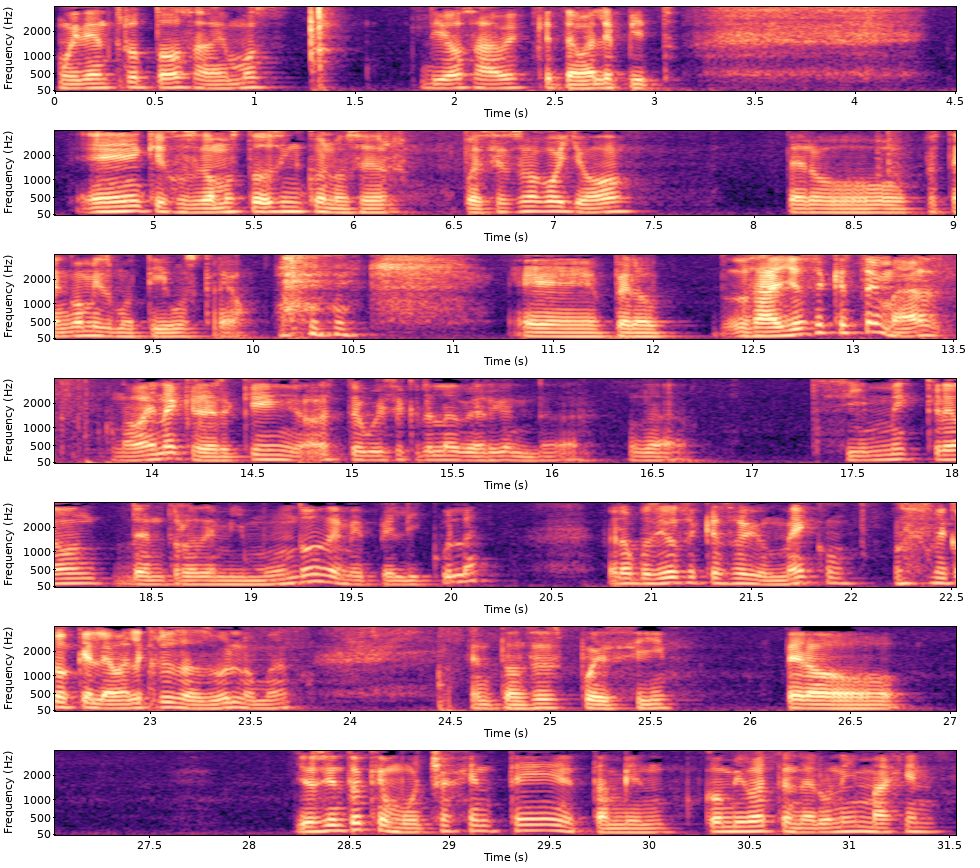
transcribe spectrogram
muy dentro todos sabemos, Dios sabe que te vale pito. Eh, que juzgamos todos sin conocer. Pues eso hago yo, pero pues tengo mis motivos, creo. eh, pero, o sea, yo sé que estoy mal. No vayan a creer que oh, este güey se cree la verga ni nada. O sea, sí me creo dentro de mi mundo, de mi película. Pero pues yo sé que soy un meco. Un meco que le va el Cruz Azul nomás. Entonces, pues sí. Pero yo siento que mucha gente también conmigo a tener una imagen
